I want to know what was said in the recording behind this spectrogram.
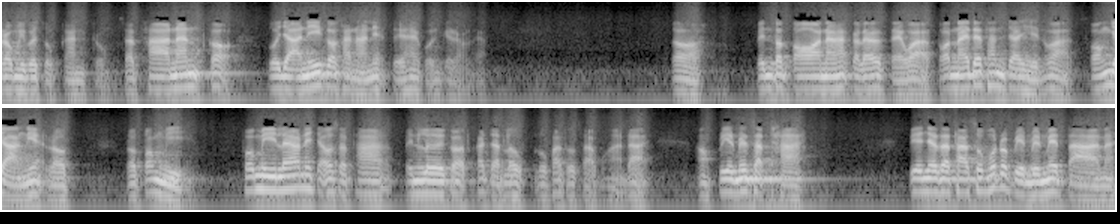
เรามีประสบการณ์ตรงศรัทธานั้นก็ตัวยานี้ก็ขนาดนี้เคยให้ผลแก่เราแล้วก็เป็นตอนๆนะฮะก็แล้วแต่ว่าตอนไหนได้ท่านใจเห็นว่าสองอย่างเนี้ยเรา เราต้องมีพอมีแล้วนี่จะเอาศรัทธาเป็นเลยก็ก็จัดโลโลภะโทสะโมหะได้ เอาเปลี่ยนเป็นศรัทธา เปลี่ยนจากศรัทธาสมมติว่าเปลี่ยนเป็นเมตตานะ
